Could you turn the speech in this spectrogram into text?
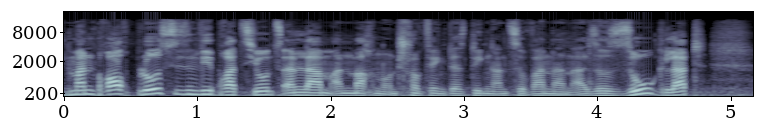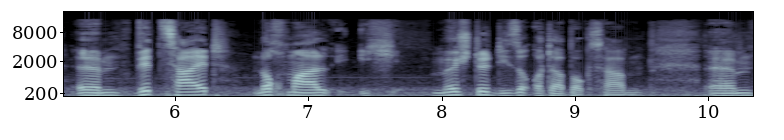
man braucht bloß diesen Vibrationsalarm anmachen und schon fängt das Ding an zu wandern. Also so glatt ähm, wird Zeit. Nochmal, ich möchte diese Otterbox haben. Ähm,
